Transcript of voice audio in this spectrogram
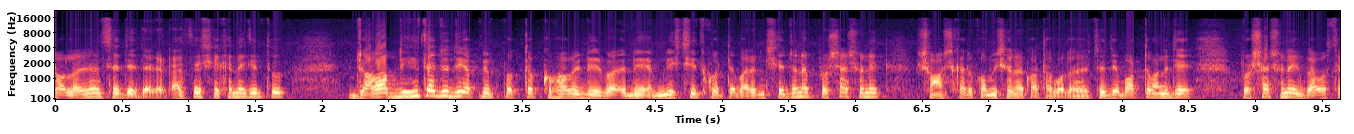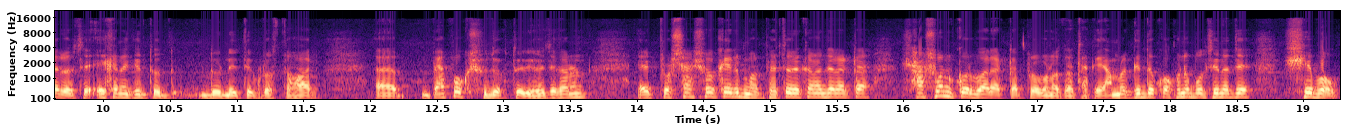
টলারেন্সের যে জায়গাটা আছে সেখানে কিন্তু জবাবদিহিতা যদি আপনি প্রত্যক্ষভাবে নিশ্চিত করতে পারেন সেজন্য প্রশাসনিক সংস্কার কমিশনের কথা বলা হয়েছে যে বর্তমানে যে প্রশাসনিক ব্যবস্থা রয়েছে এখানে কিন্তু দুর্নীতিগ্রস্ত হওয়ার ব্যাপক সুযোগ তৈরি হয়েছে। কারণ এই প্রশাসকের ভেতরে কেন যেন একটা শাসন করবার একটা প্রবণতা থাকে। আমরা কিন্তু কখনো বলছি না যে সেবক।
